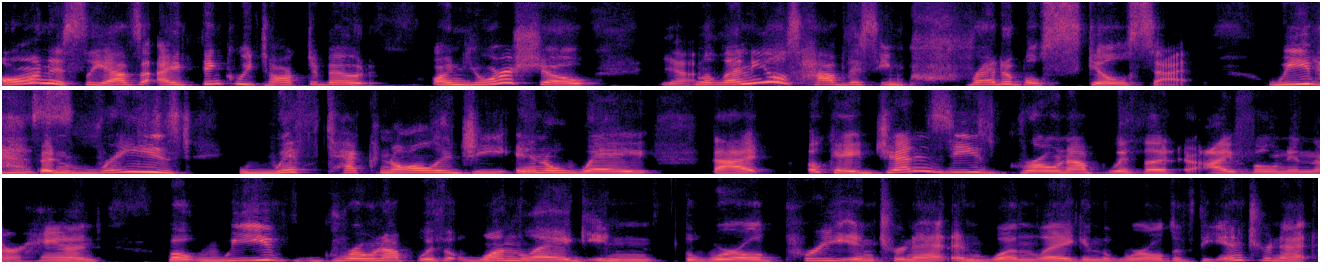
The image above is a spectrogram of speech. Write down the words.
honestly as i think we talked about on your show yeah. millennials have this incredible skill set We've yes. been raised with technology in a way that, okay, Gen Z's grown up with an iPhone in their hand, but we've grown up with one leg in the world pre internet and one leg in the world of the internet.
